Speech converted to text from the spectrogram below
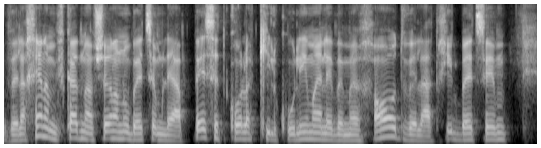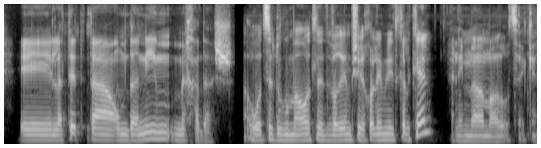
ולכן המפקד מאפשר לנו בעצם לאפס את כל הקלקולים האלה במרכאות ולהתחיל בעצם אה, לתת את האומדנים מחדש. רוצה דוגמאות לדברים שיכולים להתקלקל? אני מאוד מאוד רוצה, כן.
